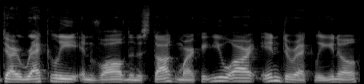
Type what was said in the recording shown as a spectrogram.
directly involved in the stock market, you are indirectly. You know,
